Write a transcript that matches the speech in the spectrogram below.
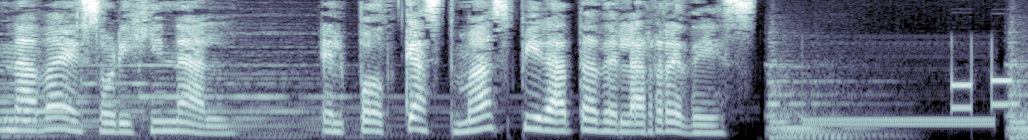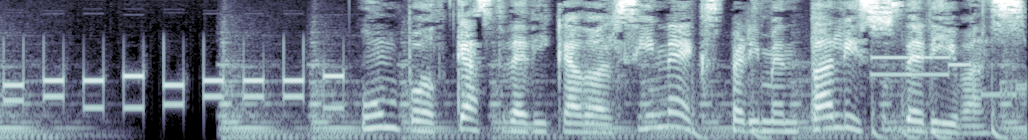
Nada es original. El podcast más pirata de las redes. Un podcast dedicado al cine experimental y sus derivas.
